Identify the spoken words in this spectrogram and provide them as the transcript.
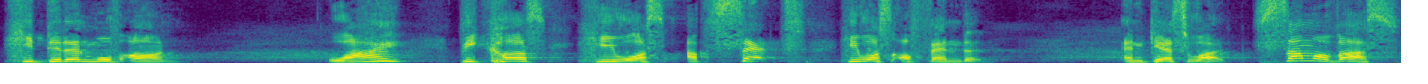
he didn't move on. Why? Because he was upset, he was offended. And guess what? Some of us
